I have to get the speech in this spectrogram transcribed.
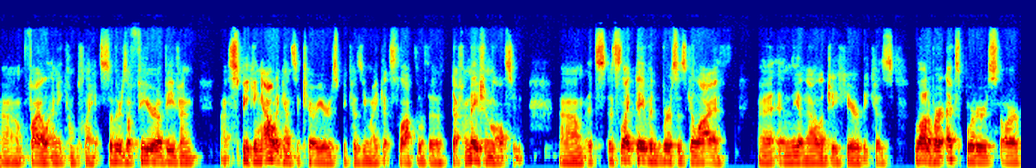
um, file any complaints. So there's a fear of even uh, speaking out against the carriers because you might get slapped with a defamation lawsuit. Um, it's it's like David versus Goliath uh, in the analogy here because a lot of our exporters are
